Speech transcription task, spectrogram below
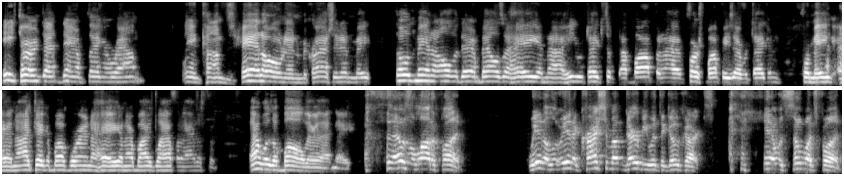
He turns that damn thing around, and comes head on and crashing into me, throws me in all the damn bales of hay, and uh, he takes a, a bump, and I first bump he's ever taken for me, and I take a bump wearing the hay, and everybody's laughing at us. But that was a ball there that day. that was a lot of fun. We had a we had a crash them up derby with the go karts. it was so much fun.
